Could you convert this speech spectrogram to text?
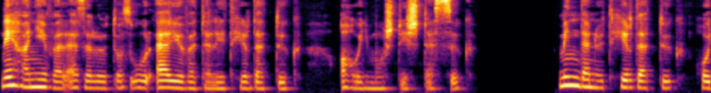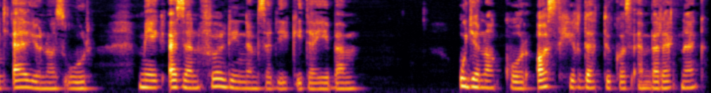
Néhány évvel ezelőtt az Úr eljövetelét hirdettük, ahogy most is tesszük. Mindenütt hirdettük, hogy eljön az Úr, még ezen földi nemzedék idejében. Ugyanakkor azt hirdettük az embereknek,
